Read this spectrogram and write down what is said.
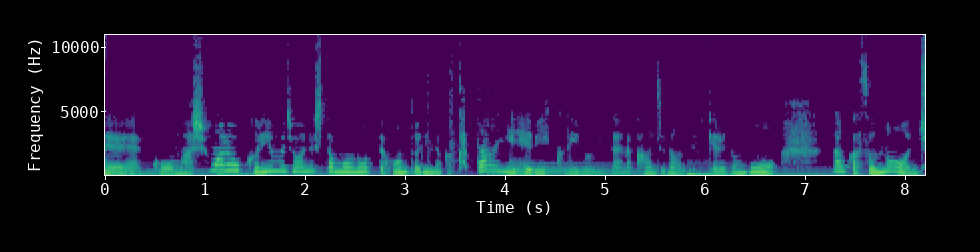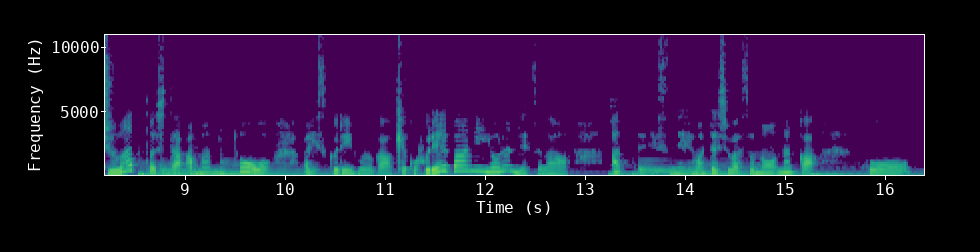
でこうマシュマロをクリーム状にしたものって本当になんか硬いヘビークリームみたいな感じなんですけれどもなんかそのジュワッとした甘みとアイスクリームが結構フレーバーによるんですがあってですね私はそのなんかこう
